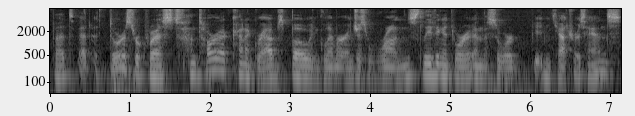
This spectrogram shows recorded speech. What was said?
But at Adora's request, Huntara kind of grabs Bow and Glimmer and just runs, leaving Adora and the sword in Catra's hands.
